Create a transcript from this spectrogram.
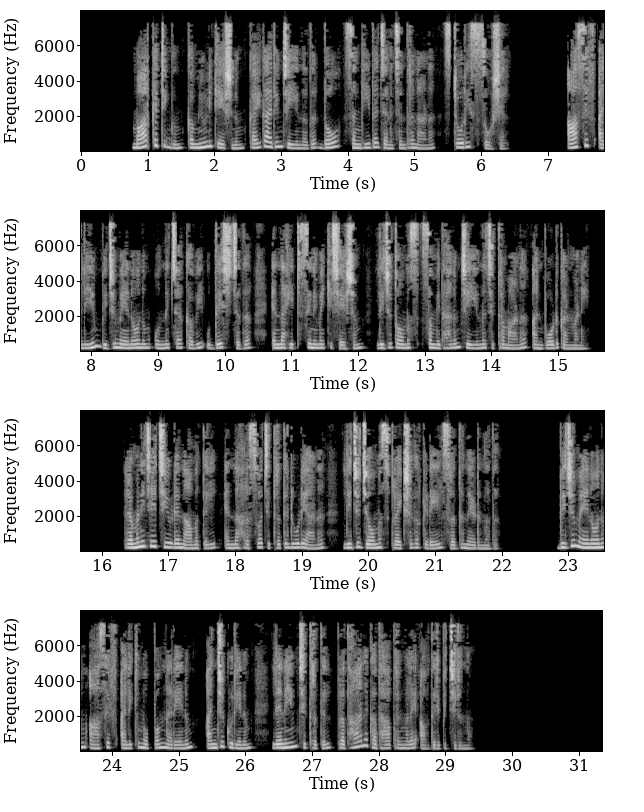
മാർക്കറ്റിംഗും കമ്മ്യൂണിക്കേഷനും കൈകാര്യം ചെയ്യുന്നത് ഡോ സംഗീത ജനചന്ദ്രനാണ് സ്റ്റോറീസ് സോഷ്യൽ. ആസിഫ് അലിയും ബിജു മേനോനും ഒന്നിച്ച കവി ഉദ്ദേശിച്ചത് എന്ന ഹിറ്റ് സിനിമയ്ക്ക് ശേഷം ലിജു തോമസ് സംവിധാനം ചെയ്യുന്ന ചിത്രമാണ് അൻപോട് കൺമണി. രമണി ചേച്ചിയുടെ നാമത്തിൽ എന്ന ഹ്രസ്വ ചിത്രത്തിലൂടെയാണ് ലിജു ജോമസ് പ്രേക്ഷകർക്കിടയിൽ ശ്രദ്ധ നേടുന്നത്. ബിജു മേനോനും ആസിഫ് അലിക്കുമൊപ്പം നരേനും അഞ്ചു കുര്യനും ലെനയും ചിത്രത്തിൽ പ്രധാന കഥാപാത്രങ്ങളെ അവതരിപ്പിച്ചിരുന്നു.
